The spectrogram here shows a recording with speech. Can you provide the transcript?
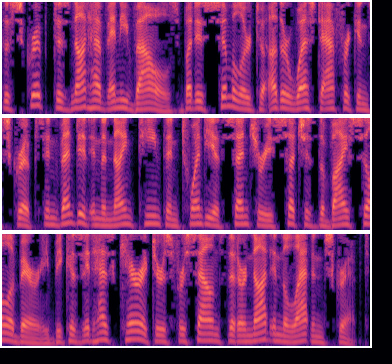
The script does not have any vowels but is similar to other West African scripts invented in the 19th and 20th centuries such as the Vai syllabary because it has characters for sounds that are not in the Latin script.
